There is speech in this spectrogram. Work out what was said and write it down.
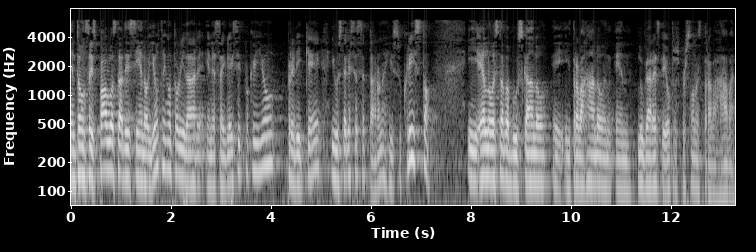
Entonces Pablo está diciendo, yo tengo autoridad en esa iglesia porque yo prediqué y ustedes aceptaron a Jesucristo. Y él no estaba buscando y, trabajando en, lugares de otras personas trabajaban.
